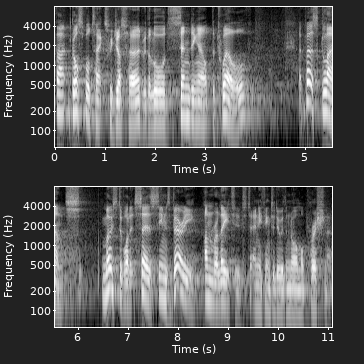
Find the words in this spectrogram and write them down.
That gospel text we just heard, with the Lord sending out the twelve, at first glance, most of what it says seems very unrelated to anything to do with a normal parishioner.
